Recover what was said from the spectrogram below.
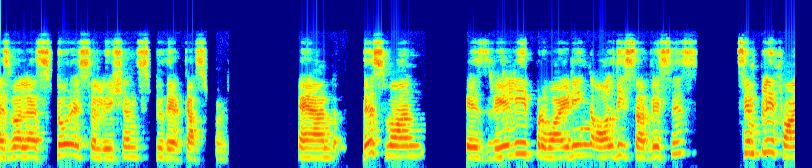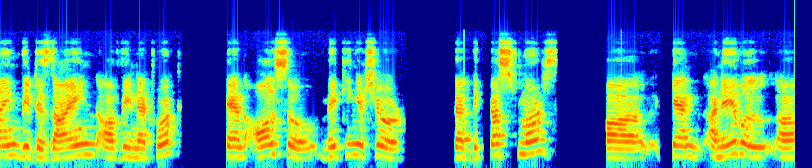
as well as storage solutions to their customers. And this one is really providing all these services, simplifying the design of the network, and also making it sure that the customers uh, can enable uh,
